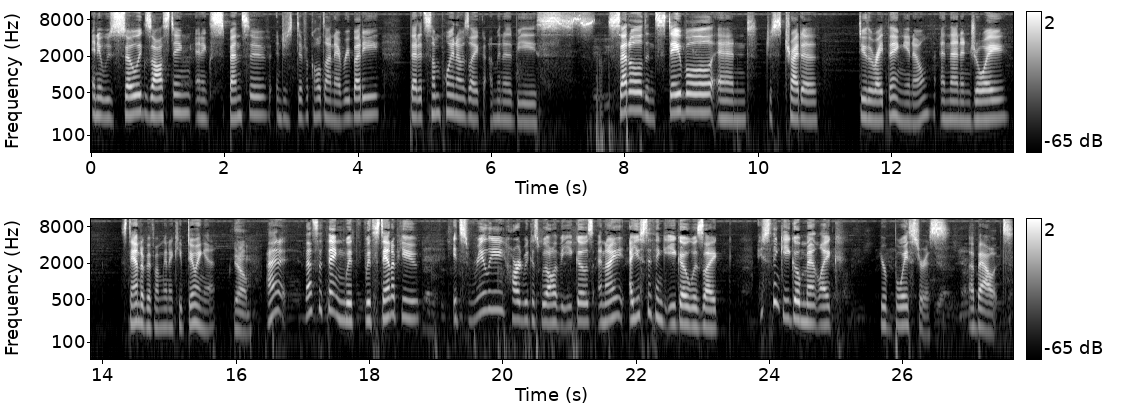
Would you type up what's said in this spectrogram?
and it was so exhausting and expensive and just difficult on everybody that at some point I was like I'm going to be s- settled and stable and just try to do the right thing, you know, and then enjoy stand up if I'm going to keep doing it. Yeah. I that's the thing with with stand up you it's really hard because we all have egos and I I used to think ego was like I used to think ego meant like you're boisterous about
